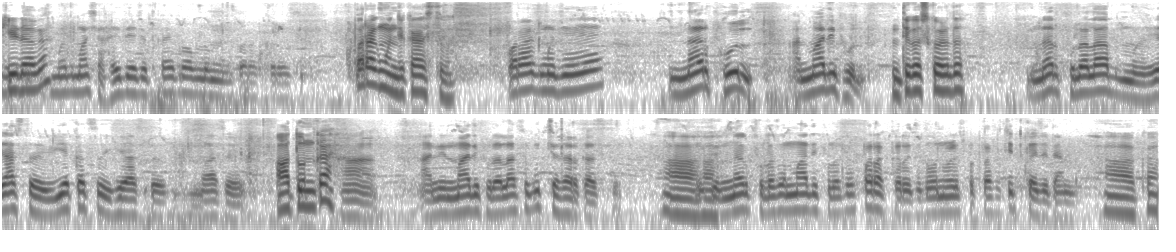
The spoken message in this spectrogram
किडा का? मधमाशा आहे त्याच्यात काय प्रॉब्लेम नाही पराग करायची. पराग म्हणजे काय असतं? पराग म्हणजे नर फुल आणि मादी फुल. ते कसं कळतं? नर फुलाला हे असतं एकच हे असतं असं आतून का? हा. आणि मादी फुलाला असं गुच्छासारखं असतं. हा हा. ते नर फुलाचं आणि मादी फुलाचं पराग करायचं दोन वेळेस फक्त असं चिटकायचं त्यांना. हा का?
